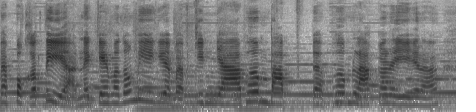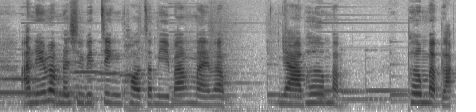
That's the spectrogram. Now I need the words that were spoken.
แบบปกติอะในเกมมันต้องมีแบบกินยาเพิ่มบัฟแบบเพิ่มรักอะไรนะอันนี้แบบในชีวิตจริงพอจะมีบ้างไหมแบบยาเพิ่มแบบเพิ่มแบบลัก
